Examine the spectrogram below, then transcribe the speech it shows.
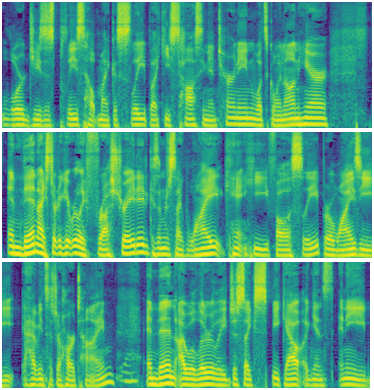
Lord Jesus, please help Micah sleep. Like he's tossing and turning. What's going on here? And then I start to get really frustrated because I'm just like, why can't he fall asleep or why is he having such a hard time? Yeah. And then I will literally just like speak out against any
